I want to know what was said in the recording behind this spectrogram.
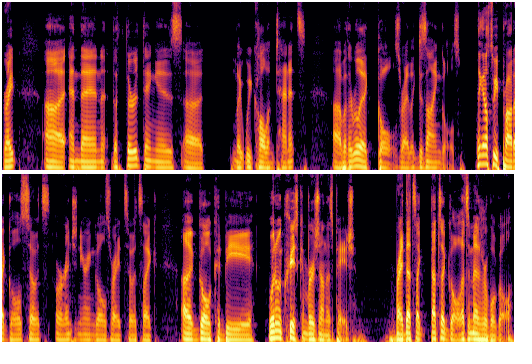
right? Uh, and then the third thing is uh, like we call them tenets. uh, but they're really like goals, right? Like design goals. They can also be product goals, so it's or engineering goals, right? So it's like a goal could be we want to increase conversion on this page, right? That's like that's a goal. That's a measurable goal.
